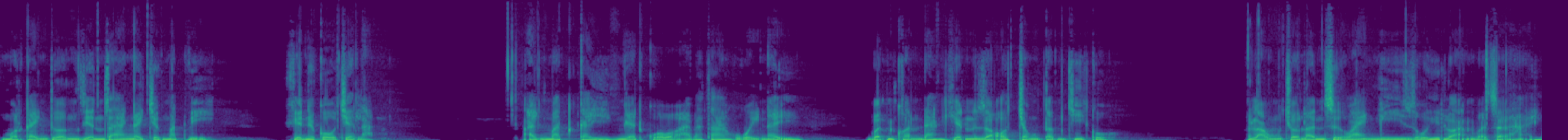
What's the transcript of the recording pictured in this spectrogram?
Một cảnh tượng diễn ra ngay trước mắt Vi, Khiến cho cô chết lặng. Ánh mắt cay nghiệt của bà ta hồi nãy Vẫn còn đang hiện rõ trong tâm trí cô. Lòng trộn lẫn sự hoài nghi, rối loạn và sợ hãi.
